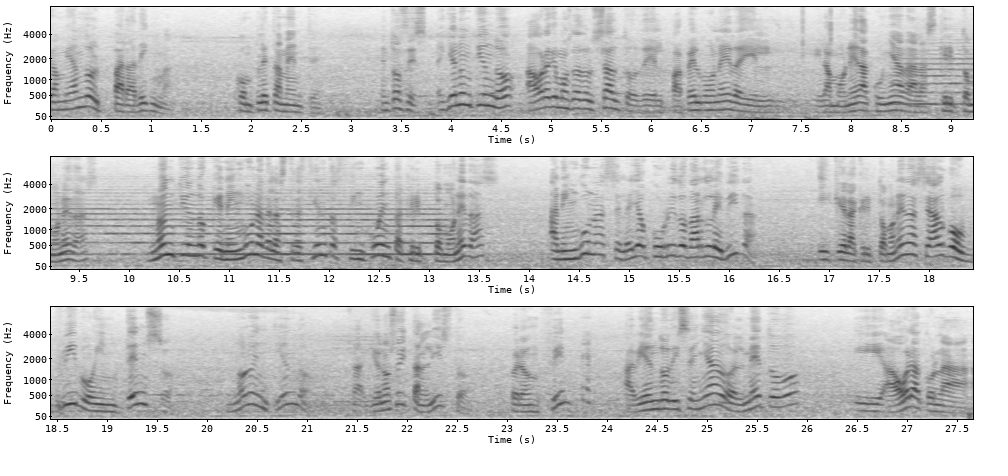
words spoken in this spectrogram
cambiando el paradigma completamente. Entonces, yo no entiendo, ahora que hemos dado el salto del papel moneda y, la moneda acuñada a las criptomonedas, no entiendo que ninguna de las 350 criptomonedas, a ninguna se le haya ocurrido darle vida. Y que la criptomoneda sea algo vivo, intenso. No lo entiendo. O sea, yo no soy tan listo. Pero en fin, habiendo diseñado el método y ahora con la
